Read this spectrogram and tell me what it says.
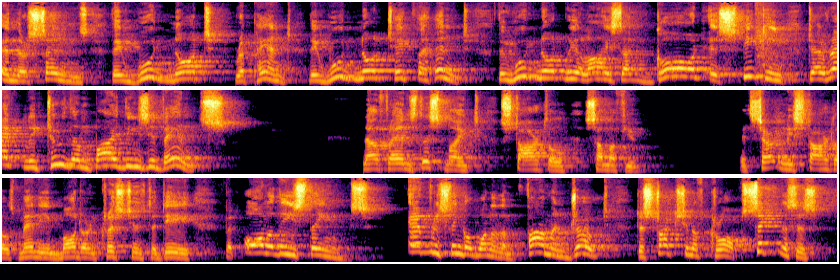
in their sins. They would not repent. They would not take the hint. They would not realize that God is speaking directly to them by these events. Now, friends, this might startle some of you. It certainly startles many modern Christians today. But all of these things, every single one of them famine, drought, destruction of crops, sicknesses,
